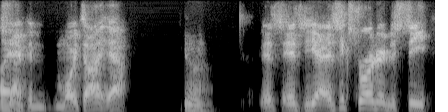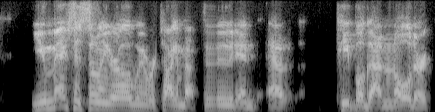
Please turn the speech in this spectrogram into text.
Oh, yeah. champion Muay Thai. Yeah. Yeah. It's it's yeah, it's extraordinary to see. You mentioned something earlier when we were talking about food and uh, people gotten older.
